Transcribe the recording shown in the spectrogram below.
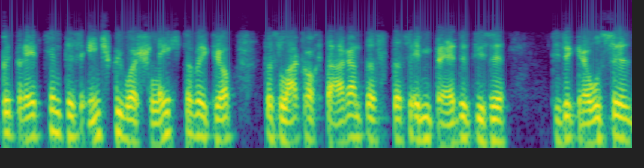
betreffend das Endspiel war schlecht, aber ich glaube, das lag auch daran, dass, dass eben beide diese, diese große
